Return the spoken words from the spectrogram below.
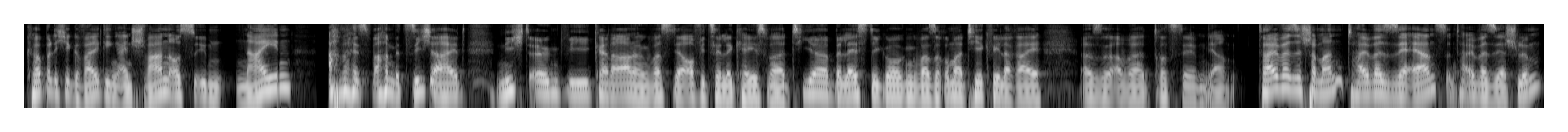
körperliche Gewalt gegen einen Schwan auszuüben? Nein. Aber es war mit Sicherheit nicht irgendwie, keine Ahnung, was der offizielle Case war. Tierbelästigung, was auch immer, Tierquälerei. Also, aber trotzdem, ja teilweise charmant, teilweise sehr ernst und teilweise sehr schlimm.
